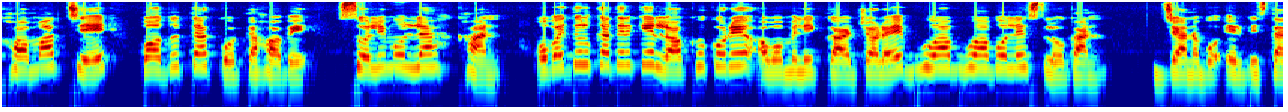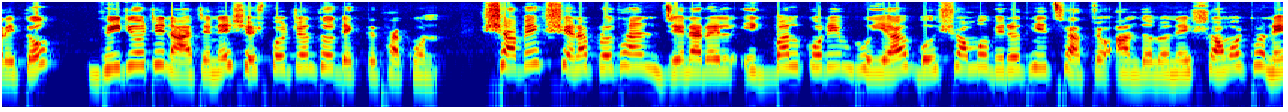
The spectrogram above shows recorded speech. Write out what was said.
ক্ষমা চেয়ে পদত্যাগ করতে হবে, সলিমুল্লাহ খান। ওবায়দুল কাদেরকে লক্ষ্য করে আওয়ামী লীগ কার্যালয়ে ভুয়া ভুয়া বলে স্লোগান। জানাব এর বিস্তারিত। ভিডিওটি না টেনে শেষ পর্যন্ত দেখতে থাকুন। সাবেক সেনাপ্রধান জেনারেল ইকবাল করিম ভুইয়া বৈষম্য বিরোধী ছাত্র আন্দোলনের সমর্থনে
